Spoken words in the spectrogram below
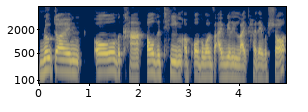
wrote down all the cat, all the team of all the ones that I really liked how they were shot,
